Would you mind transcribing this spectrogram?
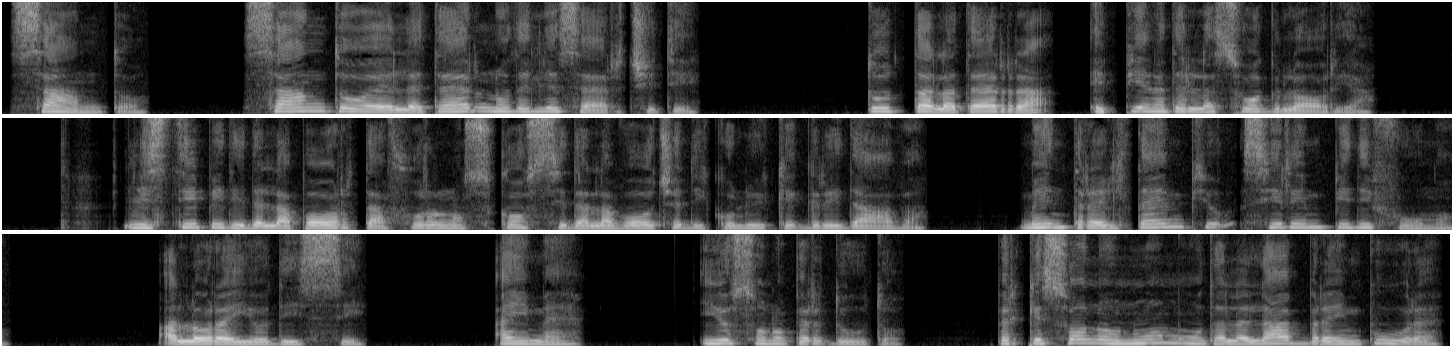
Santo, Santo è l'Eterno degli eserciti Tutta la terra è piena della sua gloria. Gli stipiti della porta furono scossi dalla voce di colui che gridava, mentre il tempio si riempì di fumo. Allora io dissi, Ahimè, io sono perduto, perché sono un uomo dalle labbra impure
